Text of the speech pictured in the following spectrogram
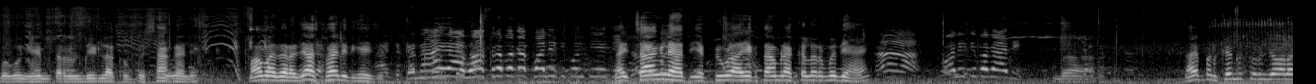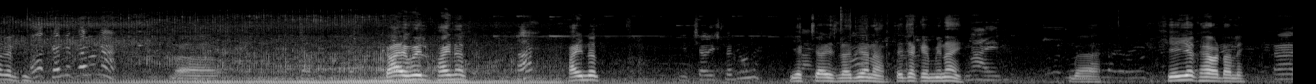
बघून घ्या मित्रांनो दीड लाख रुपये सांगाले मामा जरा जास्त फायलीत घ्यायचे. नाही वास्त्र बघा क्वालिटी कोणती आहे ती. नाही चांगले आहेत. एक पिवळा एक तांबड्या कलरमध्ये आहे. हा क्वालिटी बघा आधी. बरं. नाही पण कमी करून द्यावं लागेल की. हो कमी करू ना. बरं. काय होईल फायनल हा? फायनल एक चाळीसला देऊ ना. एक चाळीसला देणार. त्याच्या कमी नाही? नाही. बर. हे एक आहे वाटाले. हा,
